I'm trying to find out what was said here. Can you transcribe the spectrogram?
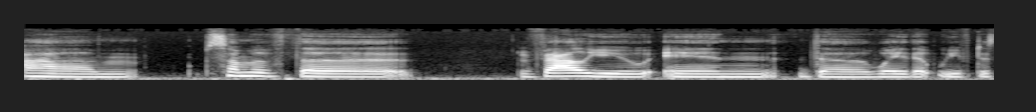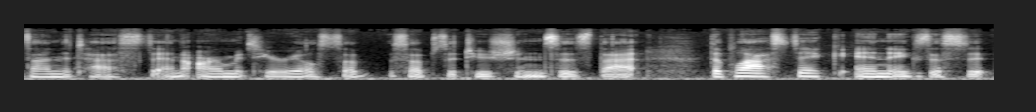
Um, some of the value in the way that we've designed the test and our material sub- substitutions is that the plastic in exist-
